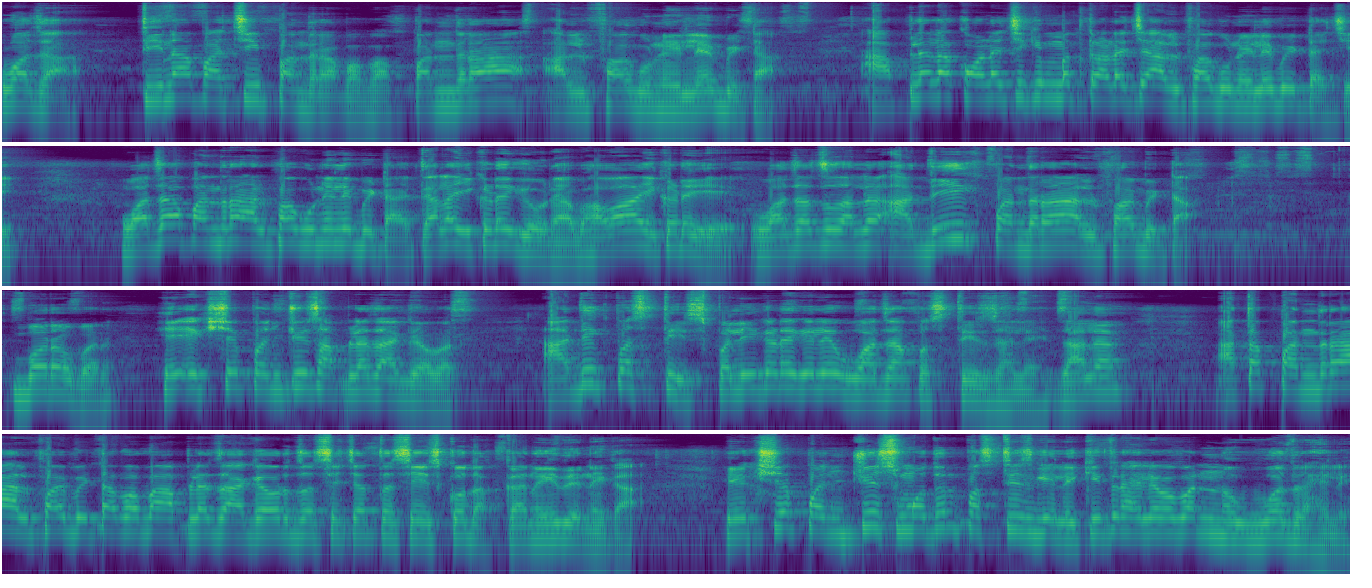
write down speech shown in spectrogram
वजा तीना पाची पंधरा बाबा. पंधरा अल्फा गुणिले बीटा. आपल्याला कोणाची किंमत काढायची? अल्फा गुणिले बीटाची. वजा पंधरा अल्फा गुणिले बीटा त्याला इकडे घेऊन या. भावा इकडे ये. वजाचं झालं अधिक पंधरा अल्फा बीटा. बरोबर. हे एकशे पंचवीस आपल्या जागेवर. अधिक पस्तीस पलीकडे गेले वजा पस्तीस झाले. झालं? आता पंधरा अल्फा बीटा बाबा आपल्या जागेवर जसेच्या तसे इसको धक्का नाही देणे का? एकशे पंचवीसमधून पस्तीस गेले. किती राहिले बाबा? नव्वद राहिले.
